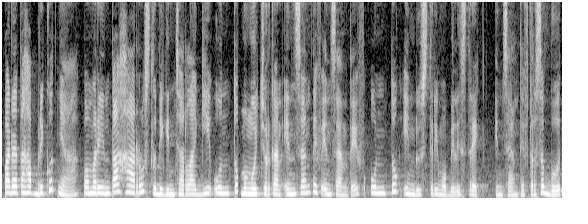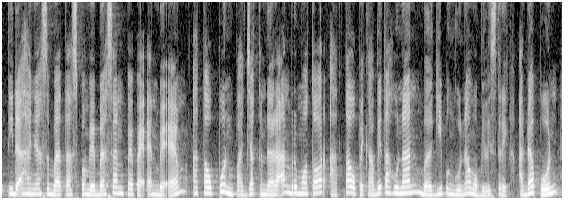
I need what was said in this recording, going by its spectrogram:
Pada tahap berikutnya, pemerintah harus lebih gencar lagi untuk mengucurkan insentif-insentif untuk industri mobil listrik. Insentif tersebut tidak hanya sebatas pembebasan PPNBM ataupun pajak kendaraan bermotor atau PKB tahunan bagi pengguna mobil listrik. Adapun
